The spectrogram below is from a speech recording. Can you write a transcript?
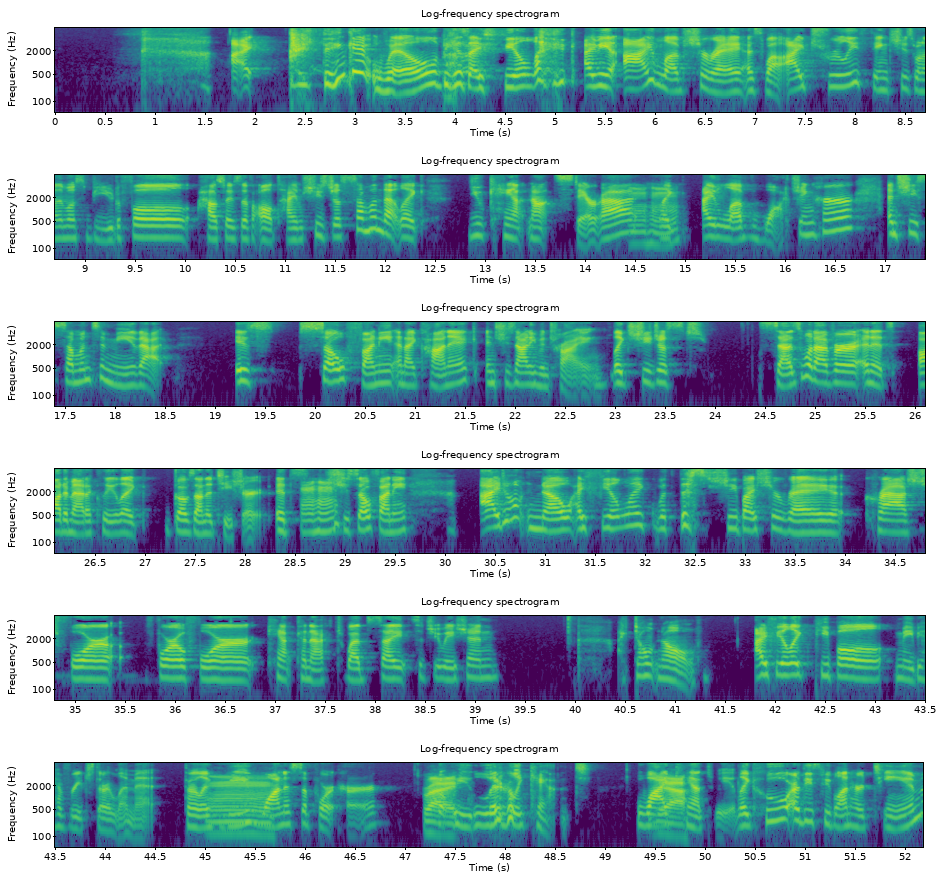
I I think it will because I feel like I mean I love Sheree as well. I truly think she's one of the most beautiful housewives of all time. She's just someone that like you can't not stare at. Mm-hmm. Like I love watching her and she's someone to me that is so funny and iconic and she's not even trying. Like she just says whatever and it's automatically like goes on a t-shirt. It's mm-hmm. she's so funny I don't know. I feel like with this She by Sheree crash for 404 can't connect website situation, I don't know. I feel like people maybe have reached their limit. They're like, mm. we want to support her, right? But we literally can't. Why yeah. can't we? Like, who are these people on her team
